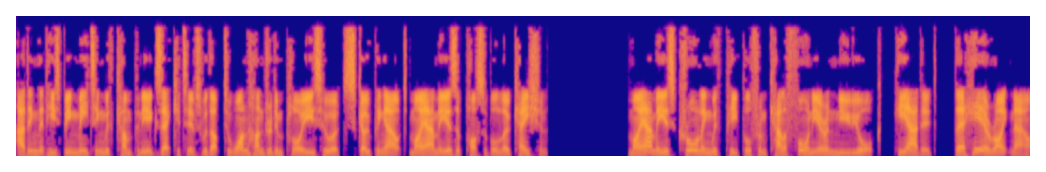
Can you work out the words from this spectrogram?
adding that he's been meeting with company executives with up to 100 employees who are scoping out Miami as a possible location. Miami is crawling with people from California and New York. He added, they're here right now.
